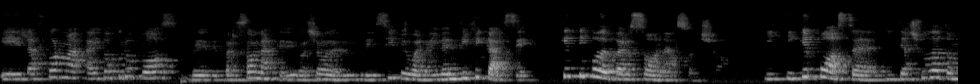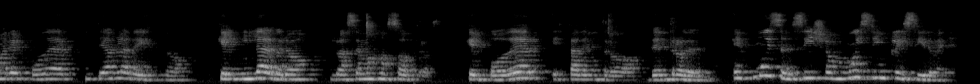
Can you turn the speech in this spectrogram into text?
eh, la forma, hay dos grupos de, de, personas, que digo yo desde un principio, bueno, identificarse. ¿Qué tipo de persona soy yo? ¿Y, ¿Y qué puedo hacer? Y te ayuda a tomar el poder y te habla de esto, que el milagro lo hacemos nosotros, que el poder está dentro, dentro de uno. Es muy sencillo, muy simple y sirve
